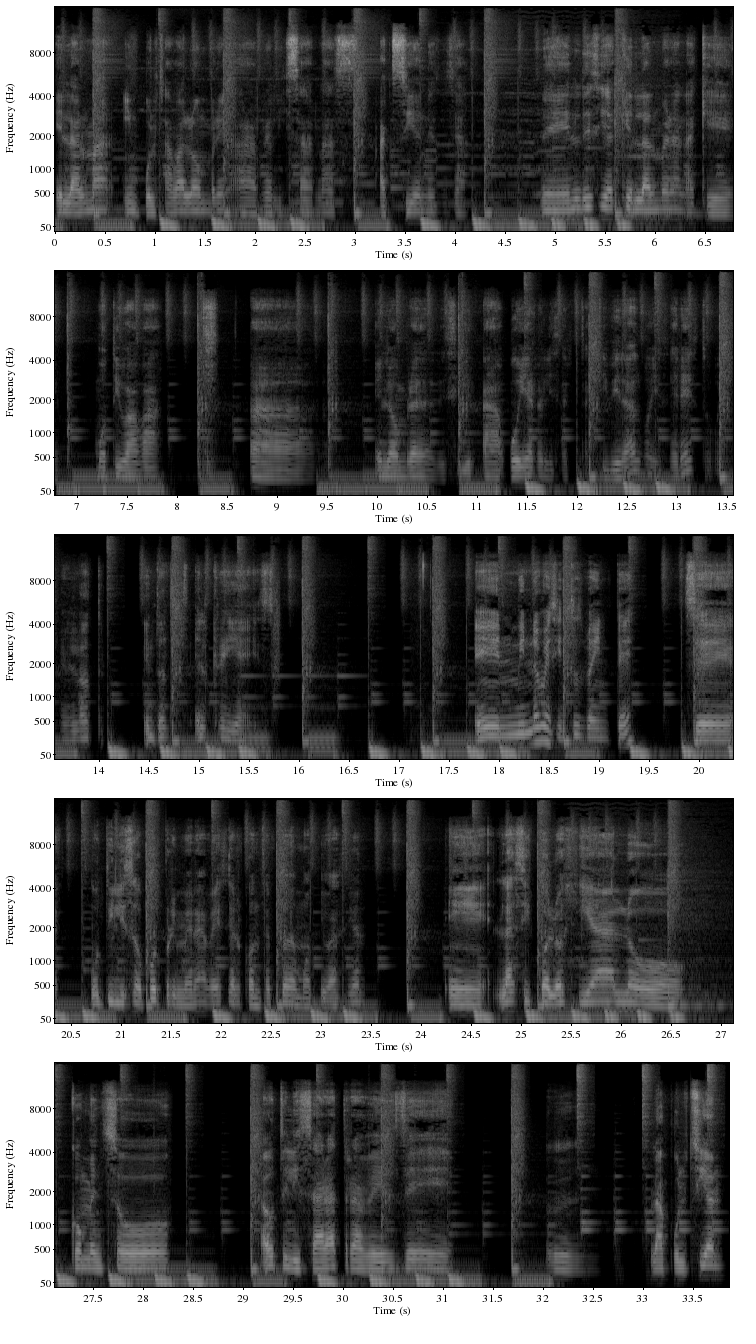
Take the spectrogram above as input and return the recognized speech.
el alma impulsaba al hombre a realizar las acciones, o sea, él decía que el alma era la que motivaba a el hombre a decir, ah, voy a realizar esta actividad, voy a hacer esto, voy a hacer el otro. Entonces él creía eso. En 1920 se utilizó por primera vez el concepto de motivación. Eh, la psicología lo comenzó a utilizar a través de la pulsión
